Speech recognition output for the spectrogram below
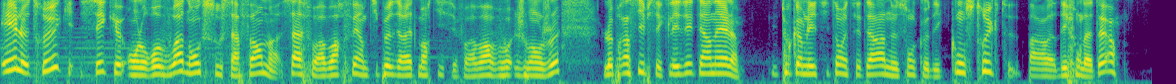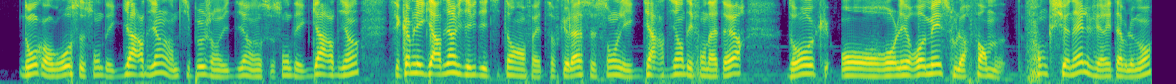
et le truc c'est qu'on le revoit donc sous sa forme, ça il faut avoir fait un petit peu Zeret Mortis, il faut avoir joué en jeu. Le principe c'est que les éternels, tout comme les titans etc ne sont que des constructs par des fondateurs donc en gros ce sont des gardiens un petit peu j'ai envie de dire, hein. ce sont des gardiens. C'est comme les gardiens vis-à-vis des titans en fait, sauf que là ce sont les gardiens des fondateurs. Donc on, les remet sous leur forme fonctionnelle véritablement.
